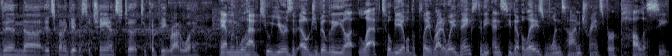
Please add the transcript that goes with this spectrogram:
then uh, it's going to give us a chance to, to compete right away. Hamlin will have two years of eligibility left. He'll be able to play right away thanks to the NCAA's one-time transfer policy.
